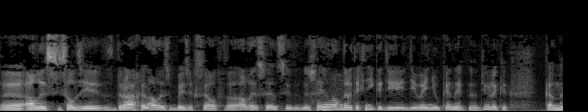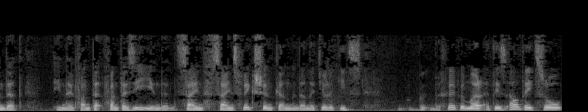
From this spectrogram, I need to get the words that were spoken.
Uh, alles zal ze dragen, alles bij zichzelf. alles, dus heel andere technieken die, die wij nu kennen. Natuurlijk kan men dat in de fantasie, in de science, fiction, kan men dan natuurlijk iets begrijpen, maar het is altijd zo,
